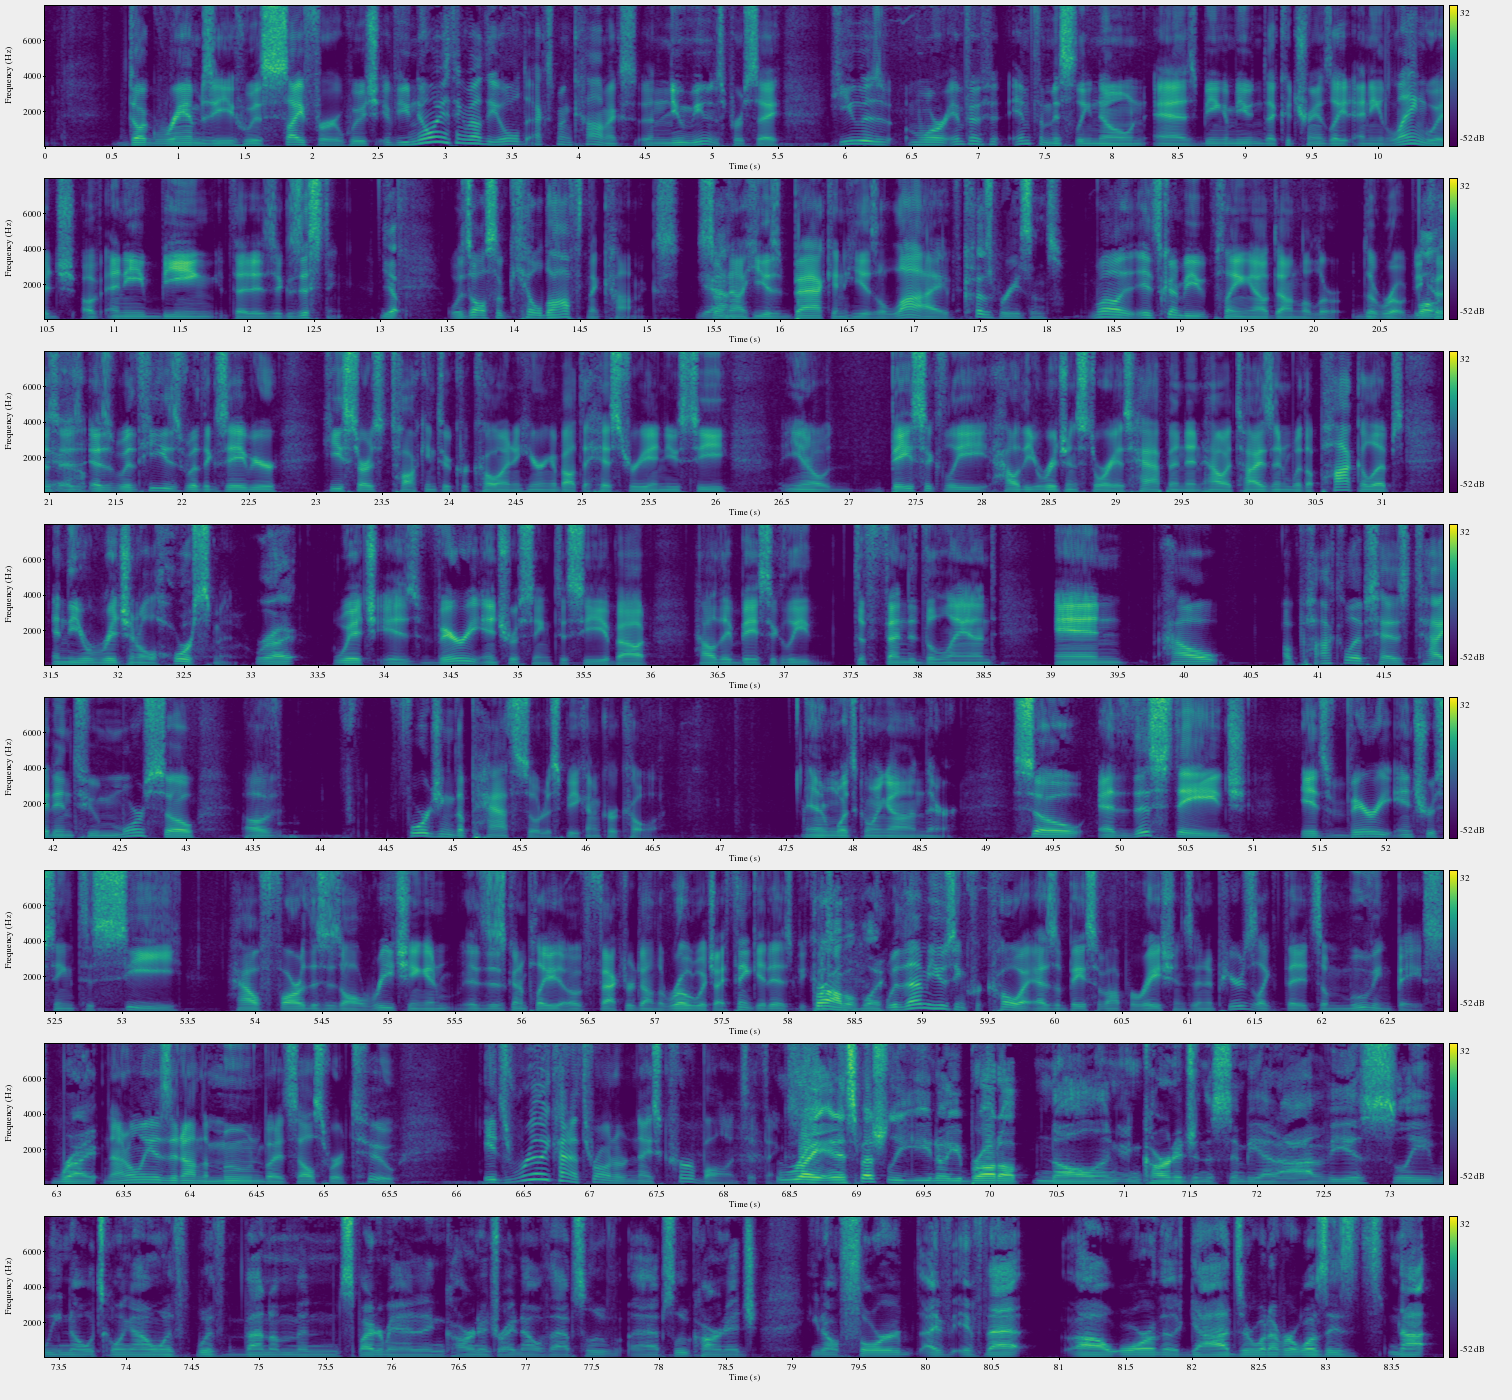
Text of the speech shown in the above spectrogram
Doug Ramsey, who is Cypher, which, if you know anything about the old X Men comics, and New Mutants per se, he was more infam- infamously known as being a mutant that could translate any language of any being that is existing. Yep. Was also killed off in the comics. Yeah. So now he is back and he is alive. Because reasons. Well, it's going to be playing out down the, the road Well, because yeah. as, as with he's with Xavier, he starts talking to Krakoa and hearing about the history, and you see, you know, basically how the origin story has happened and how it ties in with Apocalypse and the original Horsemen, Right. which is very interesting to see about how they basically defended the land and how Apocalypse has tied into more so of forging the path, so to speak, on Krakoa and what's going on there. So at this stage, it's very interesting to see how far this is all reaching, and is this going to play a factor down the road? Which I think it is, because Probably. with them using Krakoa as a base of operations, and it appears like that it's a moving base. Right. Not only is it on the moon, but it's elsewhere too. It's really kind of throwing a nice curveball into things. Right, and especially you know you brought up Knull and, and Carnage and the symbiote. Obviously, we know what's going on with with Venom and Spider Man and Carnage right now with absolute absolute Carnage. You know Thor. I've, if that uh, War of the Gods or whatever it was is not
